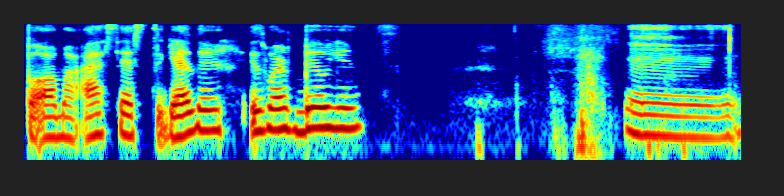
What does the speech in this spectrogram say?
But all my assets together is worth billions. Mm.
